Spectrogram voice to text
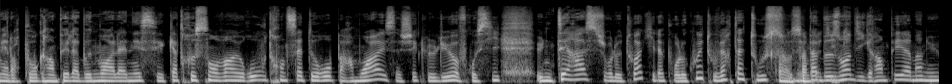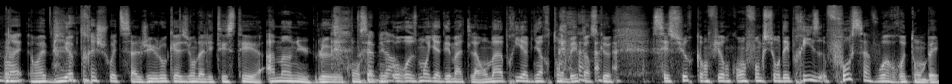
Et alors pour grimper l'abonnement à l'année, c'est 420 euros ou 37 euros par mois. Et sachez que le lieu offre aussi une terrasse sur le toit qui là pour le coup est ouverte à tous. Ah, Vous n'avez pas besoin d'y grimper à main nue. Ouais, ouais très chouette salle. J'ai eu l'occasion d'aller tester à main nue le concept. Heureusement, il y a des matelas. On m'a appris à bien retomber parce que c'est sûr qu'en fonction des prises, faut savoir retomber.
